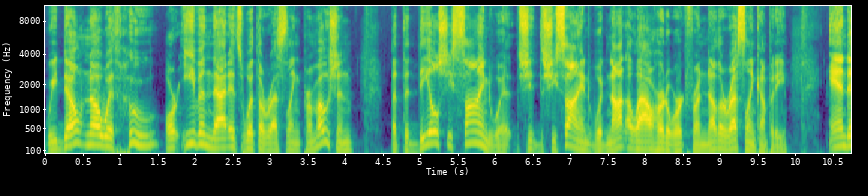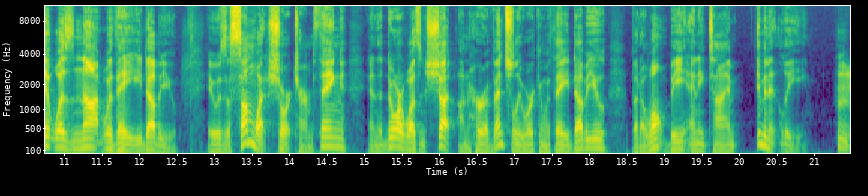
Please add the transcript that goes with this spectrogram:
We don't know with who or even that it's with a wrestling promotion, but the deal she signed with she she signed would not allow her to work for another wrestling company, and it was not with AEW. It was a somewhat short-term thing, and the door wasn't shut on her eventually working with AEW, but it won't be anytime imminently. Hmm.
